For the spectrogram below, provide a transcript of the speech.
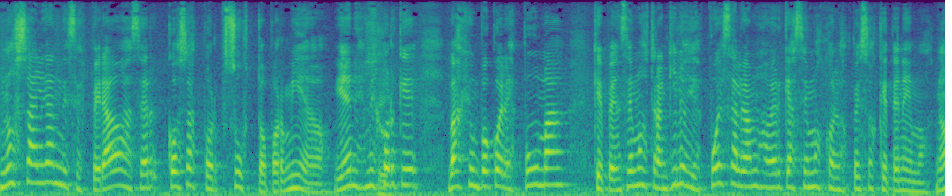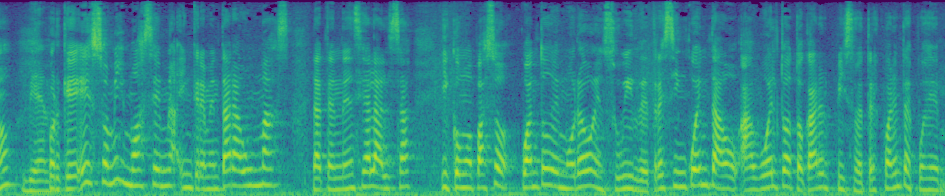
no salgan desesperados a hacer cosas por susto, por miedo. Bien, es mejor que baje un poco la espuma, que pensemos tranquilos y después salgamos a ver qué hacemos con los pesos que tenemos, ¿no? Bien. Porque eso mismo hace incrementar aún más la tendencia al alza y como pasó, ¿cuánto demoró en subir de 3.50 o ha vuelto a tocar el piso de 3.40 después de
